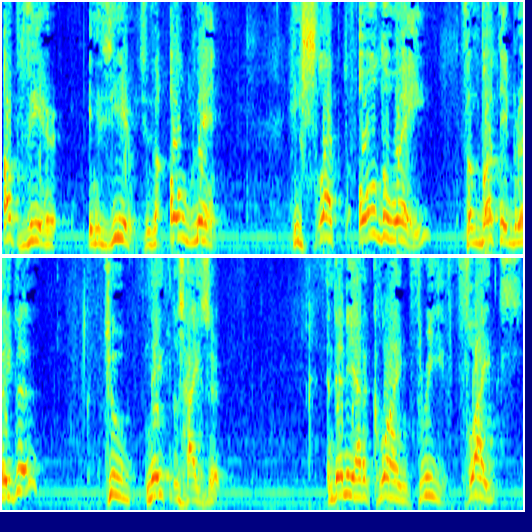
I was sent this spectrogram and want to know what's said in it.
up there in his years. He was an old man. He slept all the way from Bote Broide to Nathan's Heiser, and then he had to climb three flights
